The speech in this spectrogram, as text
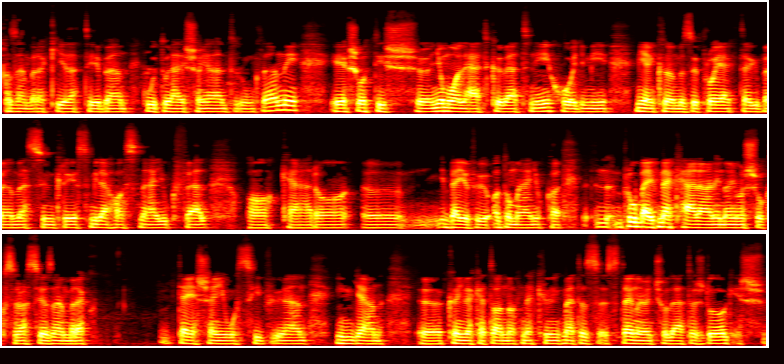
az emberek életében kulturálisan jelen tudunk lenni, és ott is nyomon lehet követni, hogy mi milyen különböző projektekben veszünk részt, mire használjuk fel akár a bejövő adományokat. Próbáljuk meghálálni nagyon sokszor azt, hogy az emberek teljesen jó szívűen, ingyen könyveket adnak nekünk, mert ez, ez egy nagyon csodálatos dolog, és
